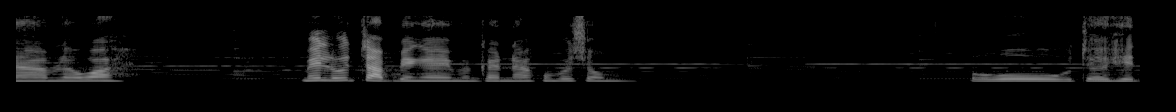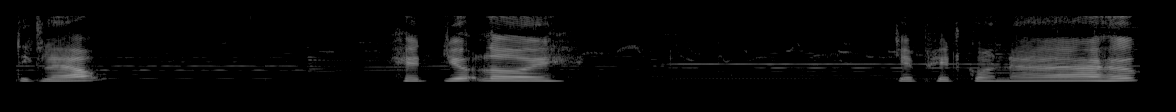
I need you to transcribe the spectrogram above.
น้ำแล้ววะ ไม่รู้จับยังไงเหมือนกันนะคุณผู้ชม โอ้ เจอเห็ดอีกแล้ว เห็ดเยอะเลย เก็บเห็ดก่อนนะฮึบ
